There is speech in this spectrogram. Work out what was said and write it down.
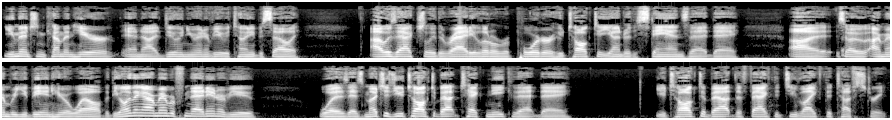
you mentioned coming here and uh, doing your interview with Tony Boselli. I was actually the ratty little reporter who talked to you under the stands that day. Uh, so I remember you being here well. But the only thing I remember from that interview was as much as you talked about technique that day, you talked about the fact that you liked the tough streak.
